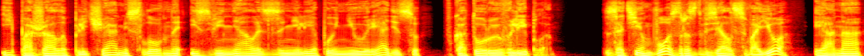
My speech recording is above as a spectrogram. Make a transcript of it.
и пожала плечами, словно извинялась за нелепую неурядицу, в которую влипла. Затем возраст взял свое, и она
